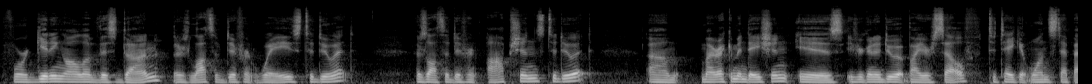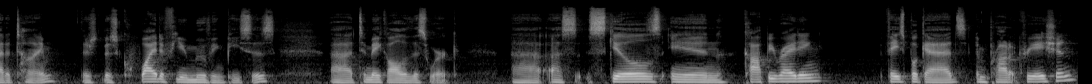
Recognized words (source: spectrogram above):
for getting all of this done, there's lots of different ways to do it. There's lots of different options to do it. Um, my recommendation is if you're going to do it by yourself, to take it one step at a time. There's there's quite a few moving pieces uh, to make all of this work. Uh, uh, skills in copywriting, Facebook ads, and product creation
